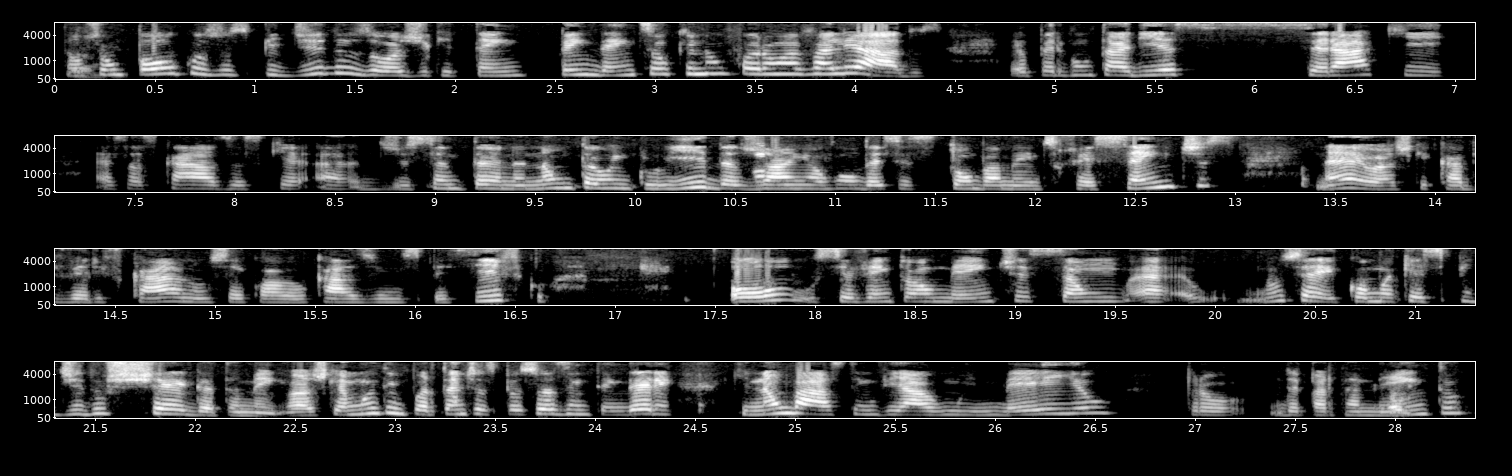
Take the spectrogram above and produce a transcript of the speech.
Então, é. são poucos os pedidos hoje que têm pendentes ou que não foram avaliados. Eu perguntaria, será que essas casas que, de Santana não estão incluídas já em algum desses tombamentos recentes? Né? Eu acho que cabe verificar, não sei qual é o caso em específico, ou se eventualmente são, é, não sei, como é que esse pedido chega também. Eu acho que é muito importante as pessoas entenderem que não basta enviar um e-mail para o departamento,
